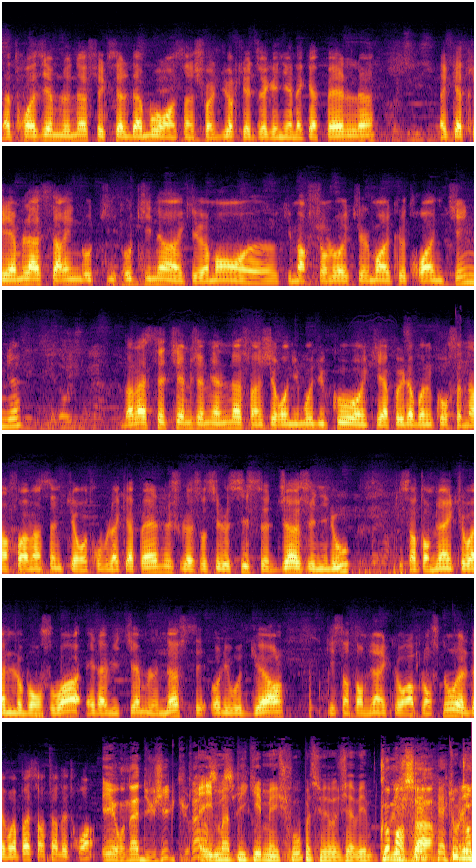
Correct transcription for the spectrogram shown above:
La troisième, le 9 Excel d'amour, hein, c'est un cheval dur qui a déjà gagné à la Capelle. La quatrième là, Saring Oki- Okina, hein, qui est vraiment euh, qui marche sur l'eau actuellement avec le 3 Hunting. Dans la septième, j'aime bien le 9, un Géronimo Duco hein, qui a pas eu la bonne course la dernière fois à Vincennes qui retrouve la Capelle. Je lui associe le 6, Jazz Genilou qui s'entend bien avec Johan Le Bourgeois. Et la huitième, le 9, c'est Hollywood Girl qui s'entend bien avec Laura Planchenow. Elle devrait pas sortir des trois. Et on a du Gilles Curin. Et il m'a piqué mes chevaux parce que j'avais. tous Comment les ça chevaux- tous les Comment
